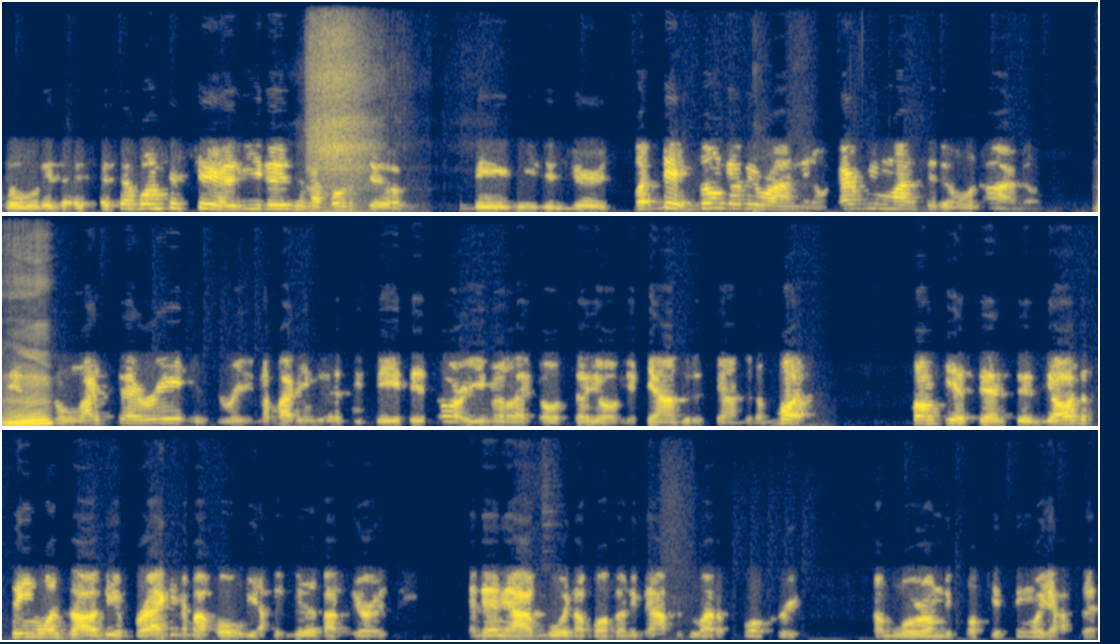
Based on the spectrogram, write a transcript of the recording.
Dude, it's, it's, it's a bunch of cheerleaders and a bunch of babies in Jersey. But Dick, don't get me wrong, you know, every man to their own idol. Mm. So I say Ray is Ray. Nobody gonna debate it or even like, oh, so yo, you can't do this, you can't do that. But some key senses, y'all the same ones out there bragging about, oh, we have to build about Jersey. And then y'all go in a bottom, you have to do out of fuckery. And go around the fucking thing where y'all say.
